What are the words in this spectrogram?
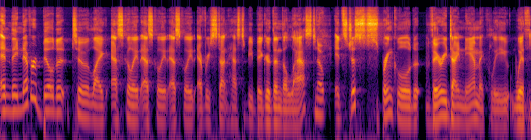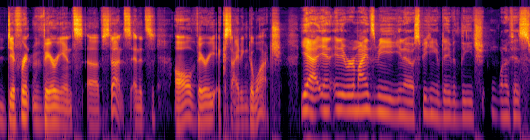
And they never build it to like escalate, escalate, escalate. Every stunt has to be bigger than the last. Nope. It's just sprinkled very dynamically with different variants of stunts, and it's all very exciting to watch. yeah and, and it reminds me you know speaking of David Leitch one of his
